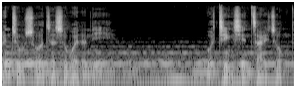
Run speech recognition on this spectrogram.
跟主说，这是为了你，我精心栽种的。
